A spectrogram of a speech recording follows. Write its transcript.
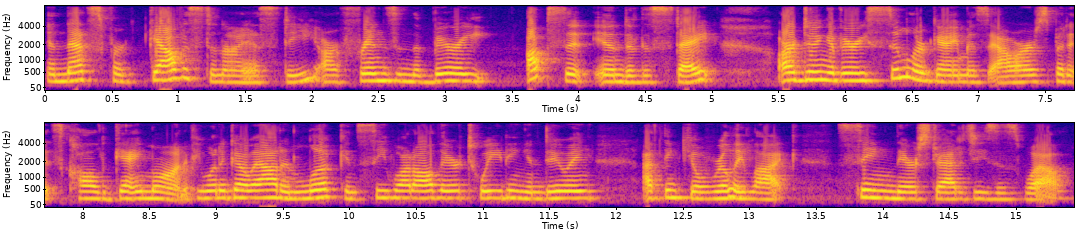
And that's for Galveston ISD, our friends in the very opposite end of the state are doing a very similar game as ours, but it's called Game On. If you want to go out and look and see what all they're tweeting and doing, I think you'll really like seeing their strategies as well.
